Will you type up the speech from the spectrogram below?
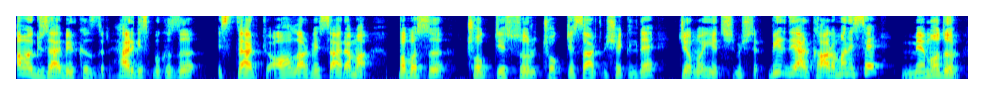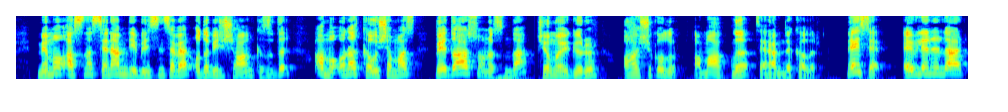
Ama güzel bir kızdır. Herkes bu kızı ister ki ağlar vesaire ama babası çok cesur, çok cesaret bir şekilde Cemo'ya yetişmiştir. Bir diğer kahraman ise Memo'dur. Memo aslında Senem diye birisini sever. O da bir şahın kızıdır ama ona kavuşamaz ve daha sonrasında Cemo'yu görür, aşık olur ama aklı Senem'de kalır. Neyse evlenirler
